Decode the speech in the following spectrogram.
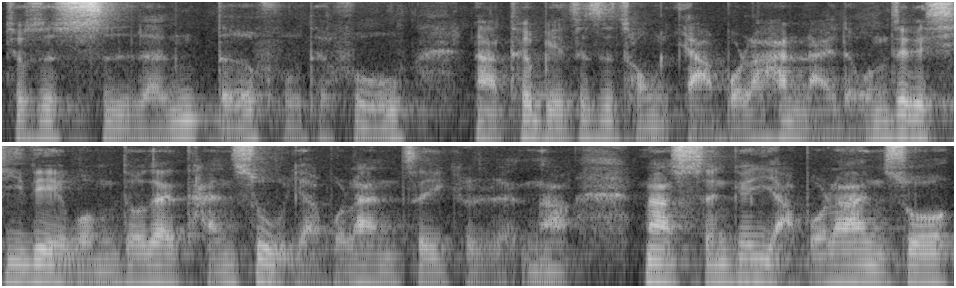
就是使人得福的福。那特别这是从亚伯拉罕来的。我们这个系列我们都在谈述亚伯拉罕这个人啊。那神跟亚伯拉罕说：“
